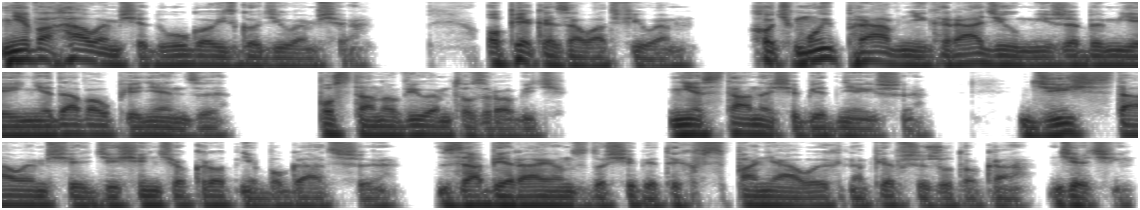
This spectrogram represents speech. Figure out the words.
Nie wahałem się długo i zgodziłem się. Opiekę załatwiłem. Choć mój prawnik radził mi, żebym jej nie dawał pieniędzy, postanowiłem to zrobić. Nie stanę się biedniejszy. Dziś stałem się dziesięciokrotnie bogatszy, zabierając do siebie tych wspaniałych, na pierwszy rzut oka, dzieci.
